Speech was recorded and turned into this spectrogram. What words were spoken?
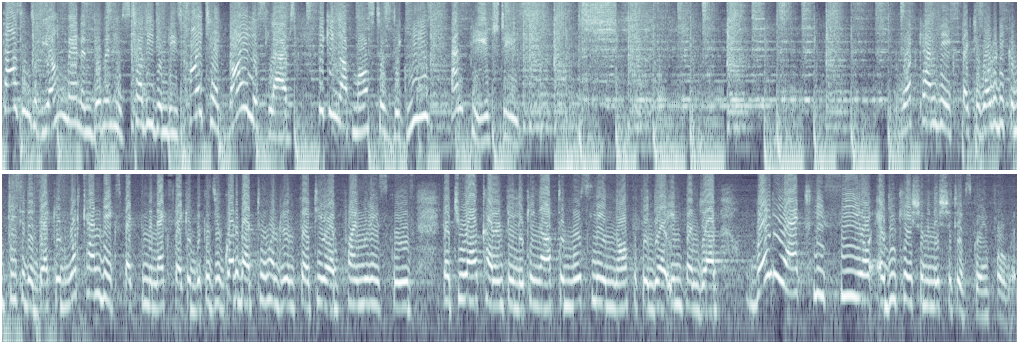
thousands of young men and women have studied in these high-tech wireless labs, picking up master's degrees and PhDs. What can we expect? You've already completed a decade. What can we expect in the next decade? Because you've got about 230 odd primary schools that you are currently looking after, mostly in north of India, in Punjab. Where do you actually see your education initiatives going forward?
